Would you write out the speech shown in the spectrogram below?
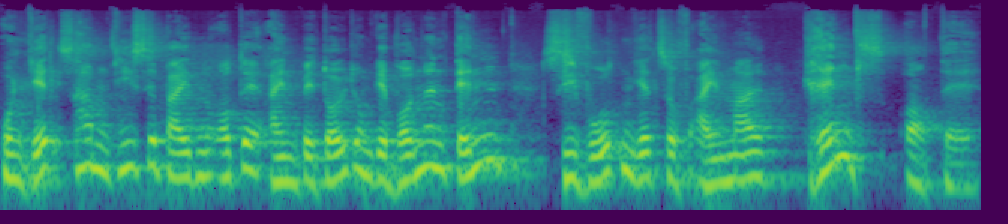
Und jetzt haben diese beiden Orte eine Bedeutung gewonnen, denn sie wurden jetzt auf einmal Grenzorte.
